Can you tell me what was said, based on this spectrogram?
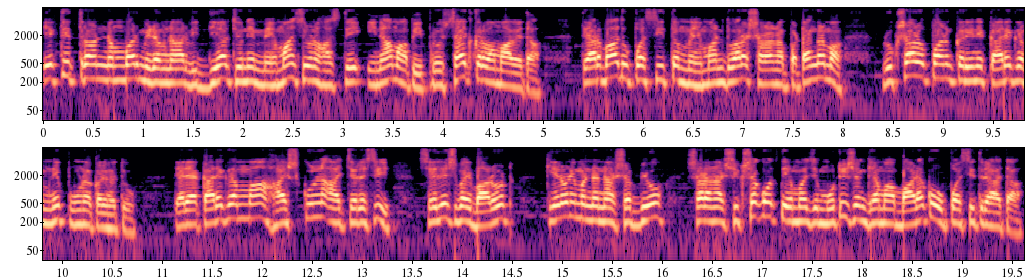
એકથી ત્રણ નંબર મેળવનાર વિદ્યાર્થીઓને મહેમાનશ્રીઓના હસ્તે ઇનામ આપી પ્રોત્સાહિત કરવામાં આવ્યા હતા. ત્યારબાદ ઉપસ્થિત મહેમાન દ્વારા શાળાના પટાંગણમાં વૃક્ષારોપણ કરીને કાર્યક્રમને પૂર્ણ કર્યો હતો. ત્યારે આ કાર્યક્રમમાં હાઈસ્કૂલના આચાર્ય શ્રી શૈલેષભાઈ બારોટ, કેળવણી મંડળના સભ્યો, શાળાના શિક્ષકો તેમજ મોટી સંખ્યામાં બાળકો ઉપસ્થિત રહ્યા હતા.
